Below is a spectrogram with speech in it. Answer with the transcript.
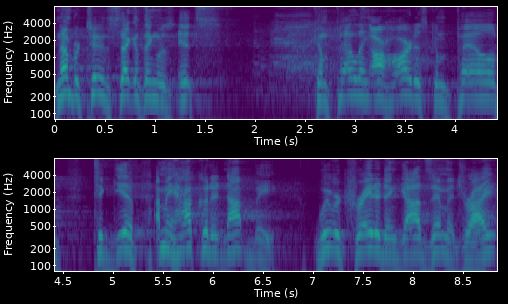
Number two, the second thing was it's compelling. Our heart is compelled to give. I mean, how could it not be? We were created in God's image, right?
